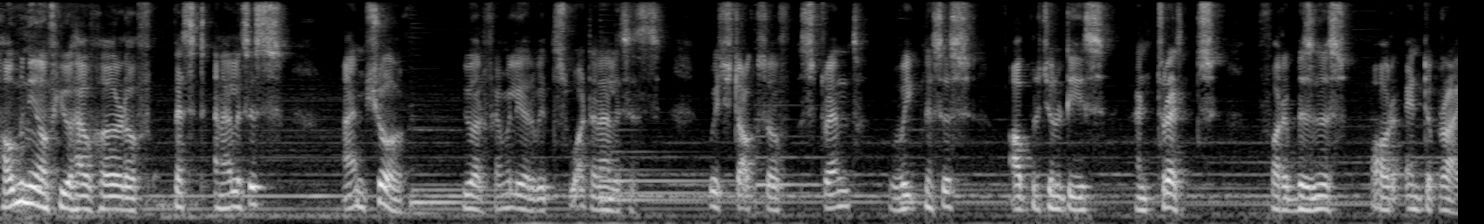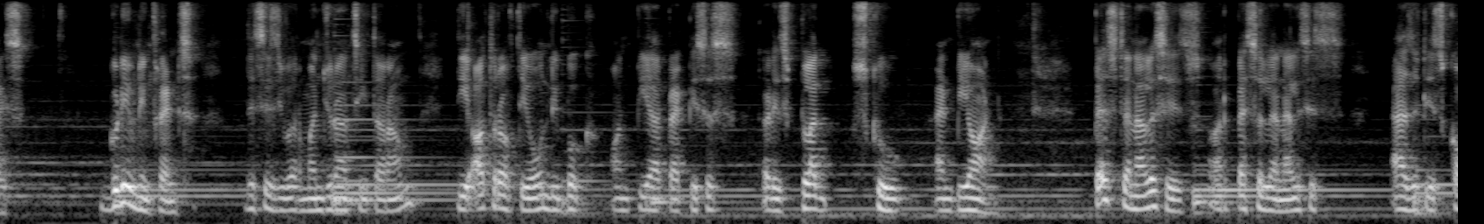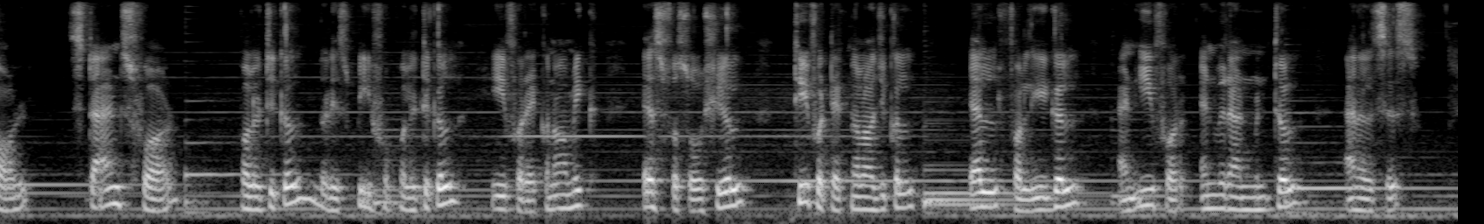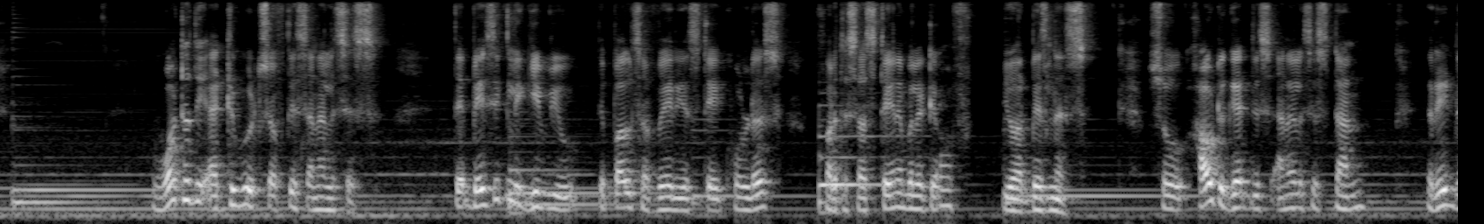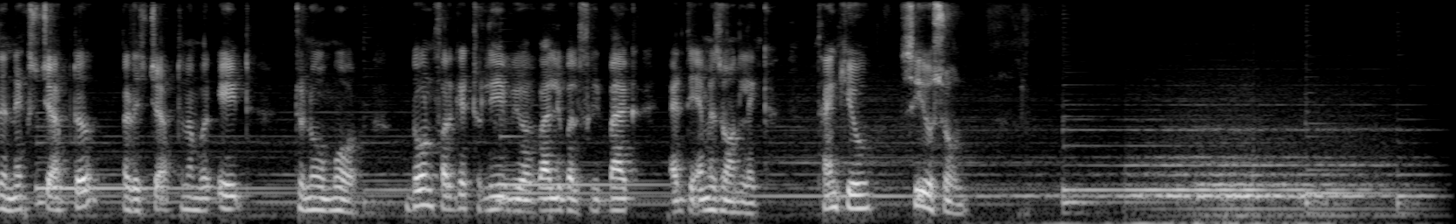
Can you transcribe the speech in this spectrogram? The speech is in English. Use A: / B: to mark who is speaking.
A: How many of you have heard of pest analysis? I'm sure you are familiar with SWOT analysis, which talks of strength, weaknesses, opportunities, and threats for a business or enterprise. Good evening, friends. This is your Manjunath Sitaram, the author of the only book on PR practices that is Plug, Scoop, and Beyond. Pest analysis or PESTLE analysis, as it is called, stands for political, that is P for political, E for economic, S for social, T for technological, L for legal, and E for environmental analysis. What are the attributes of this analysis? They basically give you the pulse of various stakeholders for the sustainability of your business. So, how to get this analysis done? Read the next chapter that is chapter number 8 to know more. Don't forget to leave your valuable feedback at the Amazon link. Thank you. See you soon.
